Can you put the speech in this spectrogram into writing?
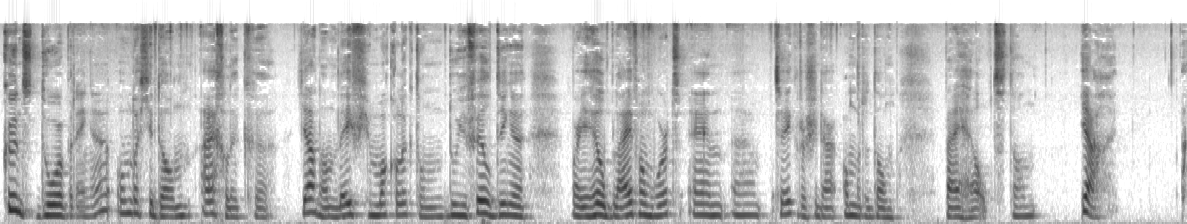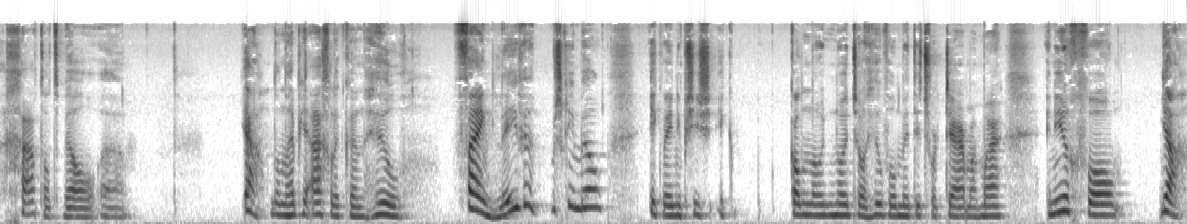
kunt doorbrengen, omdat je dan eigenlijk, uh, ja, dan leef je makkelijk, dan doe je veel dingen waar je heel blij van wordt. En zeker als je daar anderen dan bij helpt, dan ja, gaat dat wel ja, dan heb je eigenlijk een heel fijn leven, misschien wel. Ik weet niet precies, ik kan nooit, nooit zo heel veel met dit soort termen. Maar in ieder geval, ja,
